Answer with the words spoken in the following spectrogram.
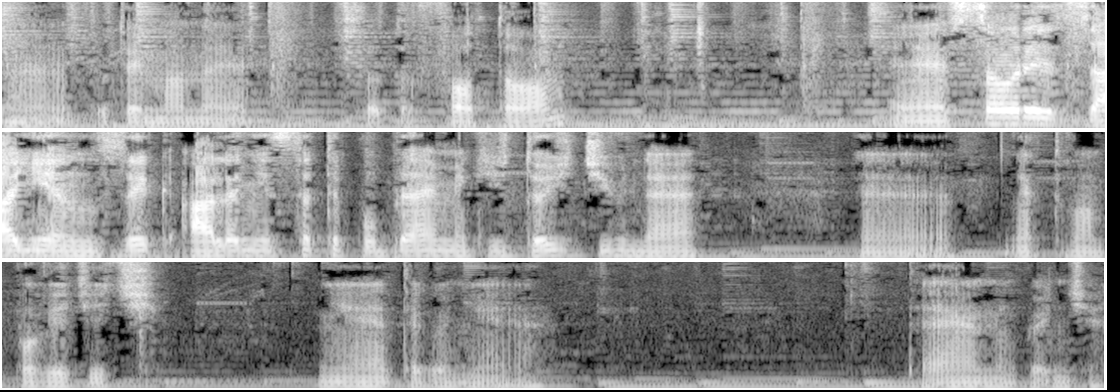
E, tutaj mamy co to foto. E, sorry za język, ale niestety pobrałem jakieś dość dziwne. E, jak to mam powiedzieć? Nie, tego nie. Ten będzie.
